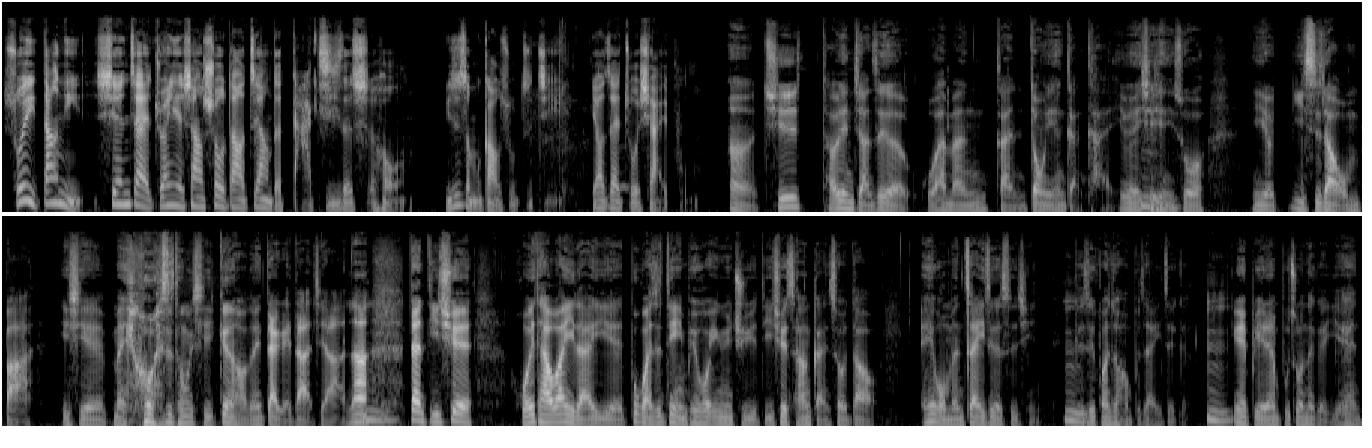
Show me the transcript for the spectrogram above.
所以当你先在专业上受到这样的打击的时候，你是怎么告诉自己要再做下一步？嗯，其实陶姐讲这个我还蛮感动，也很感慨，因为谢谢你说你有意识到我们把一些美或者是东西更好的东西带给大家，那但的确。回台湾以来，也不管是电影片或音乐剧，也的确常常感受到，哎，我们在意这个事情，可是观众好像不在意这个，嗯，因为别人不做那个，也很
